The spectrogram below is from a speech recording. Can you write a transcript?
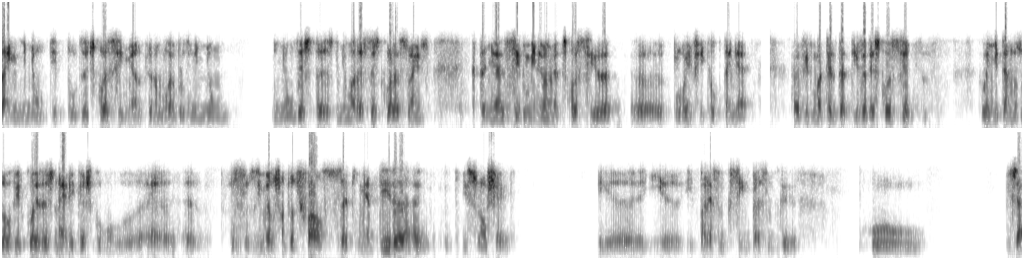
sem nenhum tipo de esclarecimento. Eu não me lembro de nenhum, nenhum destas, nenhuma destas declarações que tenha sido minimamente esclarecida uh, pelo Benfica ou que tenha havido uma tentativa de esclarecer. Limitamos a ouvir coisas genéricas como uh, uh, os e-mails são todos falsos, é tudo mentira, isso não chega. E, e, e parece-me que sim, parece-me que o, já,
